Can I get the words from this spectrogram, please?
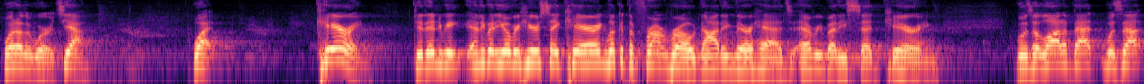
What other words? Yeah. What? Caring. Did anybody, anybody over here say caring? Look at the front row nodding their heads. Everybody said caring. Was a lot of that, was that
